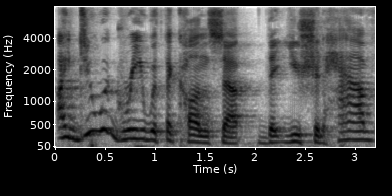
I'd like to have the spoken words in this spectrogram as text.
I do agree with the concept that you should have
